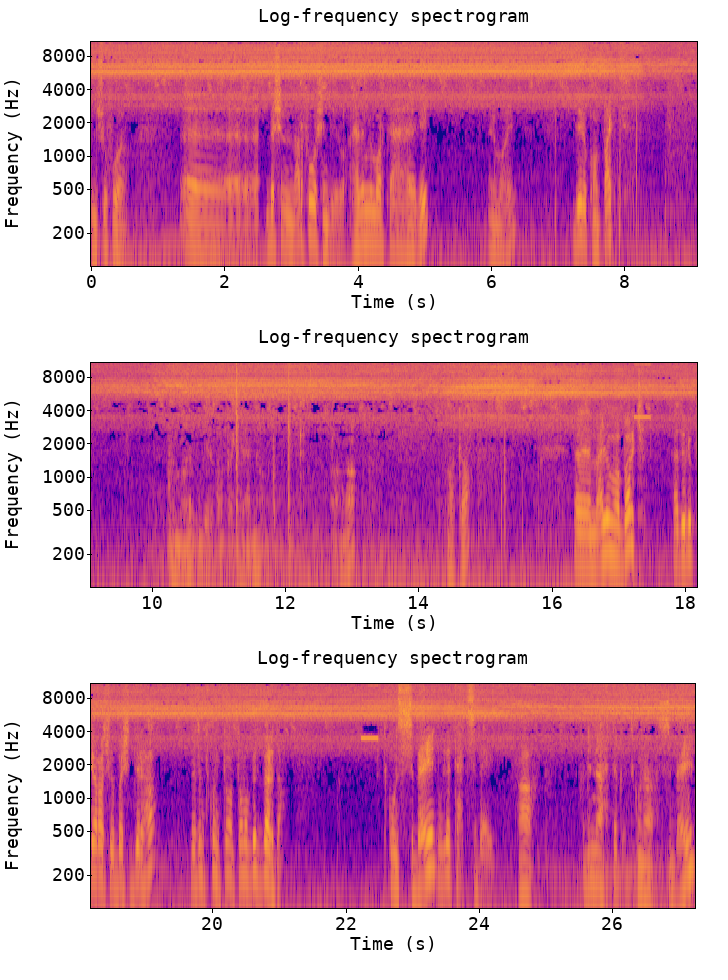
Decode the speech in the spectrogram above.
نشوفوها. أه باش نعرفو واش نديرو. هذا ال mémoire تاعها هذه. المهم ديرو contact المهم نديرو contact voilà. هكا. معلومة برك. هذو l'opération باش ديرها لازم تكون طوموبيل باردة. تكون سبعين ولا تحت سبعين. ها خلينا حتى تكون سبعين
